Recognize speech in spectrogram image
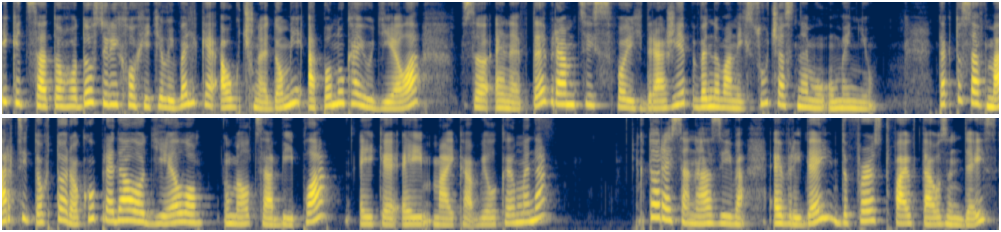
i keď sa toho dosť rýchlo chytili veľké aukčné domy a ponúkajú diela z NFT v rámci svojich dražieb venovaných súčasnému umeniu. Takto sa v marci tohto roku predalo dielo umelca Beepla, a.k.a. Majka Wilkelmana, ktoré sa nazýva Everyday The First 5000 Days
